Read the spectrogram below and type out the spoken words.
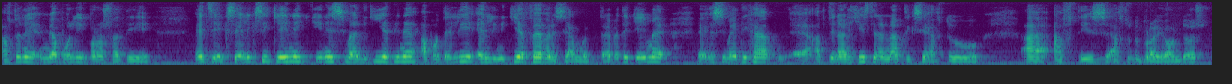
Αυτό είναι μια πολύ πρόσφατη έτσι, εξέλιξη και είναι, είναι σημαντική γιατί είναι, αποτελεί ελληνική εφεύρεση, αν μου επιτρέπετε, και είμαι, ε, συμμετείχα ε, από την αρχή στην ανάπτυξη αυτού, αυτής, αυτού του προϊόντος.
